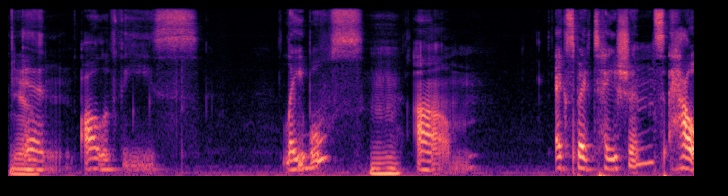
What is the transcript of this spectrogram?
Yeah. in all of these labels, Mm-hmm. um, expectations, how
